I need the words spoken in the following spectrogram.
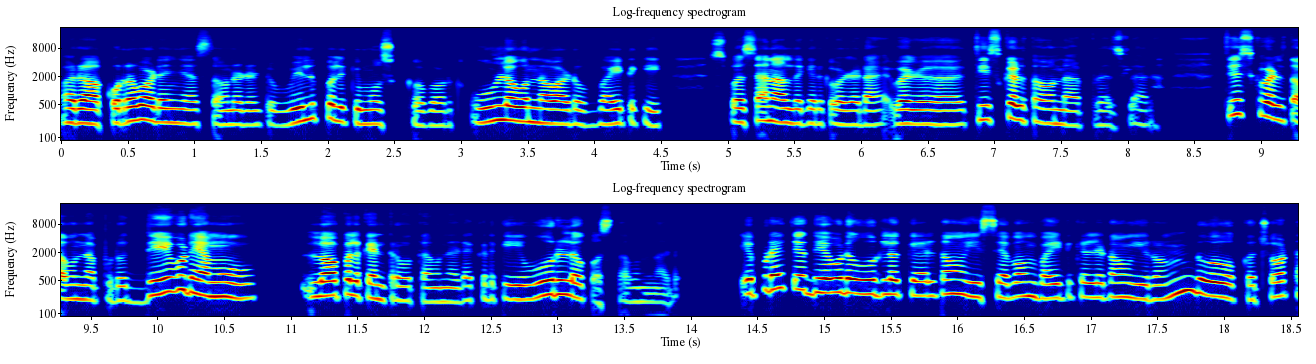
మరి ఆ కుర్రవాడు ఏం చేస్తా ఉన్నాడంటే వెలుపలికి మోసుకుపోబడు ఊళ్ళో ఉన్నవాడు బయటికి శ్మశానాల దగ్గరికి వెళ్ళడా వెళ్ళ తీసుకెళ్తా ఉన్నారు ప్రజలారా. తీసుకువెళ్తా ఉన్నప్పుడు దేవుడేమో లోపలికి ఎంటర్ అవుతా ఉన్నాడు. ఎక్కడికి? ఊరిలోకి వస్తా ఉన్నాడు. ఎప్పుడైతే దేవుడు ఊర్లోకి వెళ్ళటం, ఈ శవం బయటికెళ్ళటం ఈ రెండు ఒక చోట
